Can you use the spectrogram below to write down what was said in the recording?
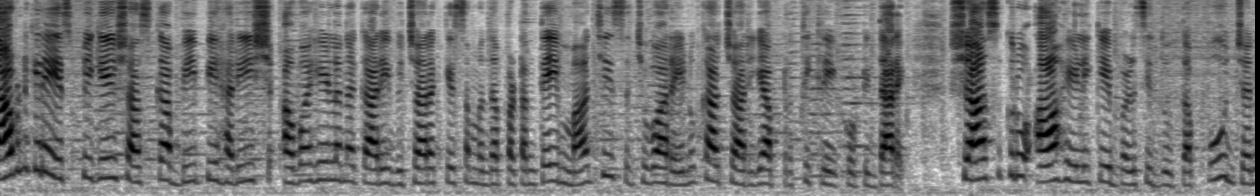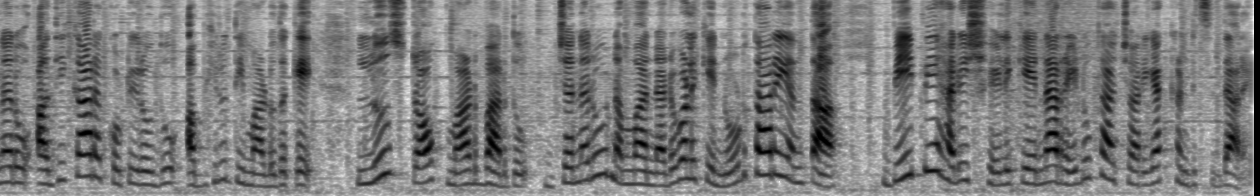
ದಾವಣಗೆರೆ ಎಸ್ಪಿಗೆ ಶಾಸಕ ಬಿಪಿ ಹರೀಶ್ ಅವಹೇಳನಕಾರಿ ವಿಚಾರಕ್ಕೆ ಸಂಬಂಧಪಟ್ಟಂತೆ ಮಾಜಿ ಸಚಿವ ರೇಣುಕಾಚಾರ್ಯ ಪ್ರತಿಕ್ರಿಯೆ ಕೊಟ್ಟಿದ್ದಾರೆ. ಶಾಸಕರು ಆ ಹೇಳಿಕೆ ಬಳಸಿದ್ದು ತಪ್ಪು, ಜನರು ಅಧಿಕಾರ ಕೊಟ್ಟಿರುವುದು ಅಭಿವೃದ್ಧಿ ಮಾಡುವುದಕ್ಕೆ ಲೂಸ್ ಟಾಕ್ ಮಾಡಬಾರದು, ಜನರು ನಮ್ಮ ನಡವಳಿಕೆ ನೋಡ್ತಾರೆ ಅಂತ ಬಿಪಿ ಹರೀಶ್ ಹೇಳಿಕೆಯನ್ನ ರೇಣುಕಾಚಾರ್ಯ ಖಂಡಿಸಿದ್ದಾರೆ.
